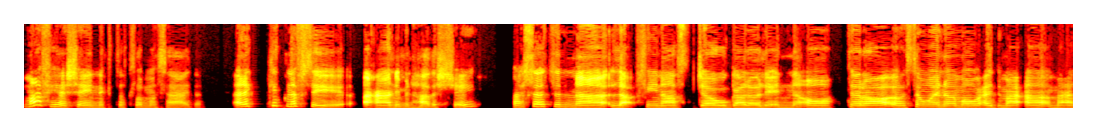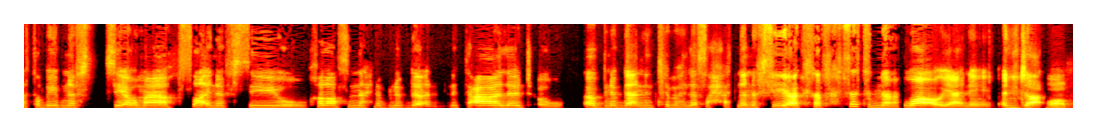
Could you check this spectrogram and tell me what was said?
ما فيها شيء إنك تطلب مساعدة. أنا كنت نفسي أعاني من هذا الشيء. فحسيت انه لا في ناس جو قالوا لي انه أوه ترى سوينا موعد مع مع طبيب نفسي أو مع أخصائي نفسي وخلاص إن إحنا بنبدأ نتعالج أو بنبدأ ننتبه لصحتنا النفسية أكثر فحسيت انه واو يعني إنجاز. واضح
